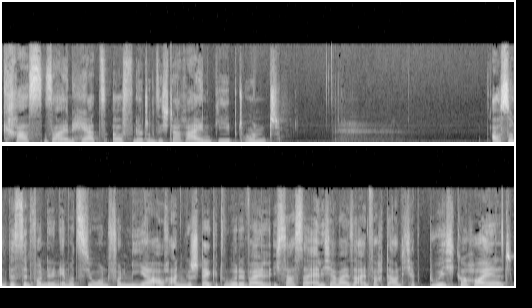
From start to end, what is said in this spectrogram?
krass sein Herz öffnet und sich da reingibt und auch so ein bisschen von den Emotionen von mir auch angesteckt wurde, weil ich saß da ehrlicherweise einfach da und ich habe durchgeheult.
